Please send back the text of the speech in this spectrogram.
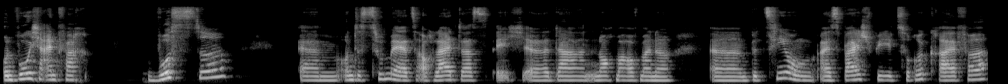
und wo ich einfach wusste, ähm, und es tut mir jetzt auch leid, dass ich äh, da nochmal auf meine äh, Beziehung als Beispiel zurückgreife,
